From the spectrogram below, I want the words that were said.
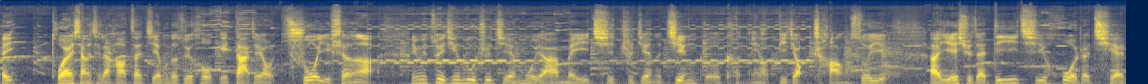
哎，突然想起来哈，在节目的最后给大家要说一声啊，因为最近录制节目呀，每一期之间的间隔可能要比较长，所以。啊，也许在第一期或者前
